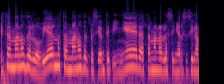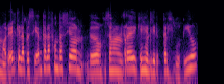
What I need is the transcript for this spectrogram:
Está en manos del gobierno, está en manos del presidente Piñera, está en manos de la señora Cecilia Morel, que es la presidenta de la fundación, de don José Manuel Reddy, que es el director ejecutivo,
